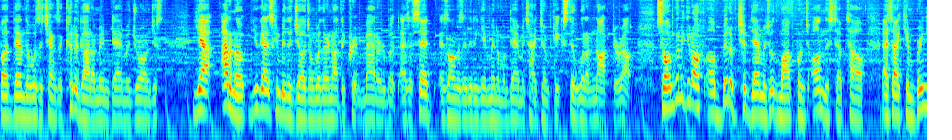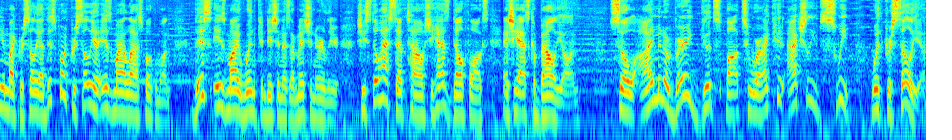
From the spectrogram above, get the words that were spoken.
But then there was a chance I could have got him in damage or on just... Yeah, I don't know. You guys can be the judge on whether or not the crit mattered. But as I said, as long as I didn't get minimum damage, high jump kick still would have knocked her out. So I'm going to get off a bit of chip damage with Mach Punch on this Sceptile as I can bring in my Cresselia. At this point, Cresselia is my last Pokemon. This is my win condition as I mentioned earlier. She still has Sceptile, she has Delphox, and she has Cobalion. So I'm in a very good spot to where I could actually sweep with Cresselia.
